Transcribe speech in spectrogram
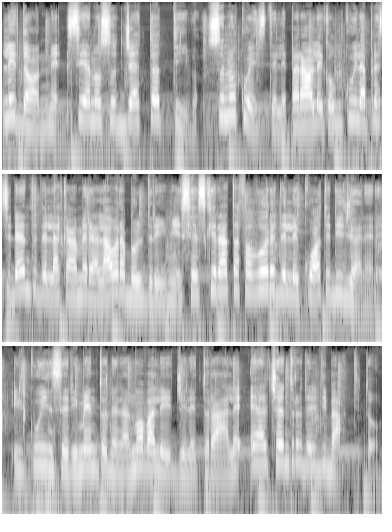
le donne siano soggetto attivo. Sono queste le parole con cui la Presidente della Camera Laura Boldrini si è schierata a favore delle quote di genere, il cui inserimento nella nuova legge elettorale è al centro del dibattito.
